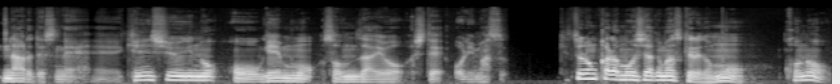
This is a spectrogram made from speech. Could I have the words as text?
なるですね、研修のゲームも存在をしております。結論から申し上げますけれども、この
